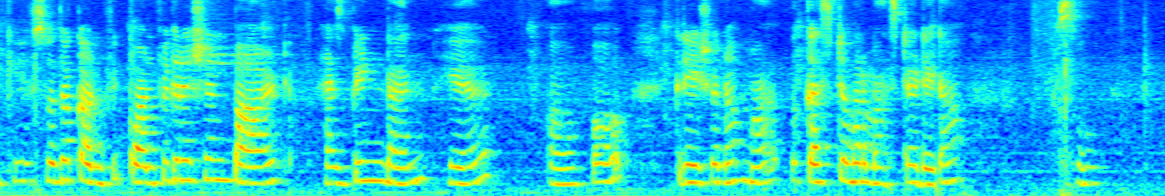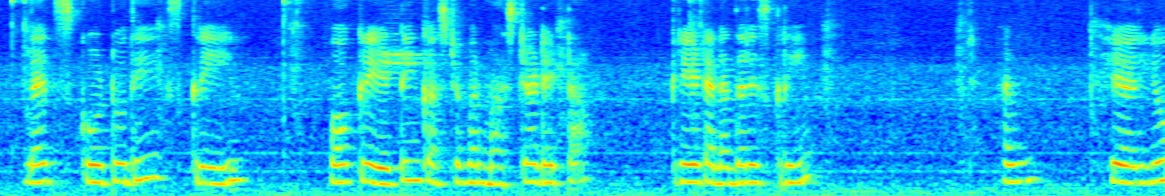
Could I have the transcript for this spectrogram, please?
Okay so the config configuration part has been done here uh, for creation of ma customer master data. So let's go to the screen for creating customer master data. Create another screen. And here you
